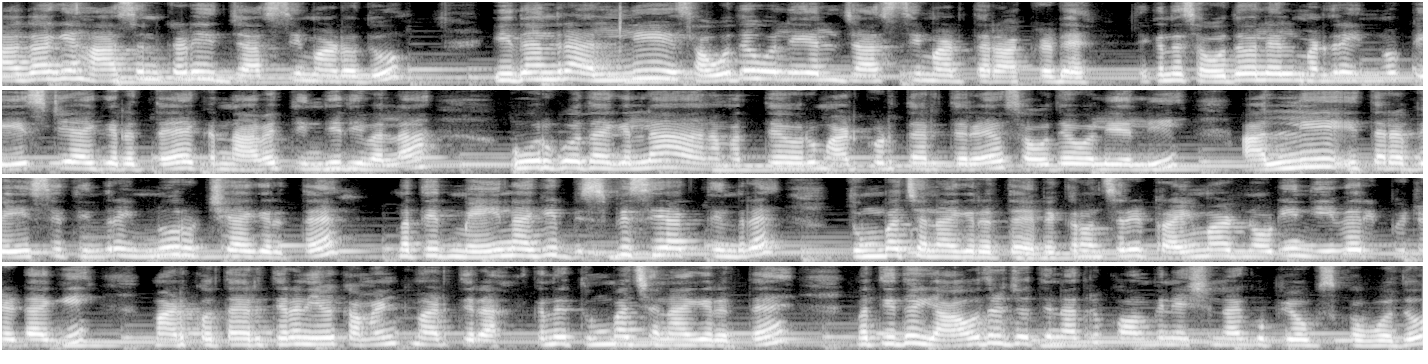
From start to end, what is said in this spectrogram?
ಹಾಗಾಗಿ ಹಾಸನ್ ಕಡೆ ಇದು ಜಾಸ್ತಿ ಮಾಡೋದು. ಇದಂದ್ರೆ ಅಲ್ಲಿ ಸೌದೆ ಒಲೆಯಲ್ಲಿ ಜಾಸ್ತಿ ಮಾಡ್ತಾರೆ ಆ ಕಡೆ. ಯಾಕಂದ್ರೆ ಸೌದೆ ಒಲೆಯಲ್ಲಿ ಮಾಡಿದ್ರೆ ಇನ್ನೂ ಟೇಸ್ಟಿ ಆಗಿರುತ್ತೆ. ಯಾಕಂದ್ರೆ ನಾವೇ ತಿಂದಿದೀವಲ್ಲ, ಊರ್ಗ್ ಹೋದಾಗೆಲ್ಲ ನಮ್ಮ ಅತ್ತೆಯವರು ಮಾಡ್ಕೊಡ್ತಾ ಇರ್ತಾರೆ ಸೌದೆ ಒಲೆಯಲ್ಲಿ. ಅಲ್ಲಿ ಈ ತರ ಬೇಯಿಸಿ ತಿಂದ್ರೆ ಇನ್ನೂ ರುಚಿಯಾಗಿರುತ್ತೆ. ಮತ್ತೆ ಇದು ಮೇನ್ ಆಗಿ ಬಿಸಿ ಬಿಸಿಯಾಗಿ ತಿಂದ್ರೆ ತುಂಬಾ ಚೆನ್ನಾಗಿರುತ್ತೆ. ಬೇಕಾದ್ರೆ ಒಂದ್ಸರಿ ಟ್ರೈ ಮಾಡಿ ನೋಡಿ, ನೀವೇ ರಿಪೀಟೆಡ್ ಆಗಿ ಮಾಡ್ಕೊತಾ ಇರ್ತೀರಾ, ನೀವೇ ಕಮೆಂಟ್ ಮಾಡ್ತೀರಾ. ಯಾಕಂದ್ರೆ ತುಂಬಾ ಚೆನ್ನಾಗಿರುತ್ತೆ. ಮತ್ತೆ ಇದು ಯಾವ್ದ್ರ ಜೊತೆನಾದ್ರೂ ಕಾಂಬಿನೇಷನ್ ಆಗಿ ಉಪಯೋಗಿಸ್ಕೋಬಹುದು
